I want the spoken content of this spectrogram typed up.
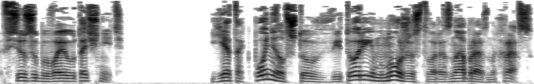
все забываю уточнить. Я так понял, что в Витории множество разнообразных рас.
